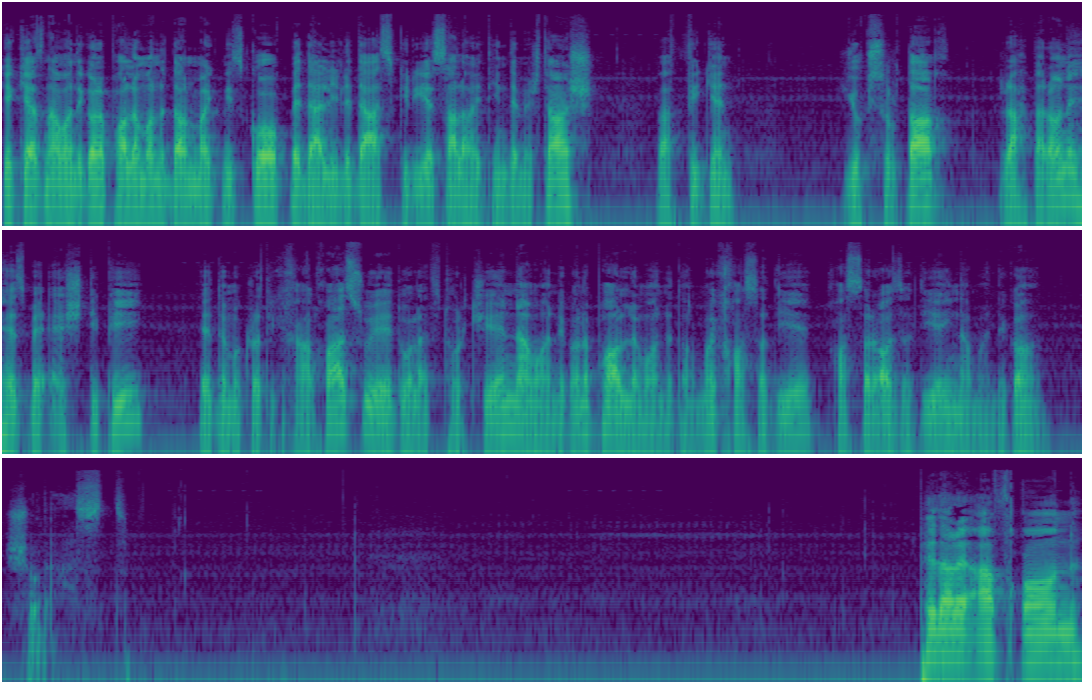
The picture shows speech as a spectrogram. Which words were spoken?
یکی از نمایندگان پارلمان دانمارک نیز گفت به دلیل دستگیری صلاح الدین دمیرتاش و فیگن یوکسولداغ رهبران حزب HDP دموکراتیک خلق از سوی دولت ترکیه نمایندگان پارلمان دانمارک خواستار آزادی این نمایندگان شده است. پدر افغان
